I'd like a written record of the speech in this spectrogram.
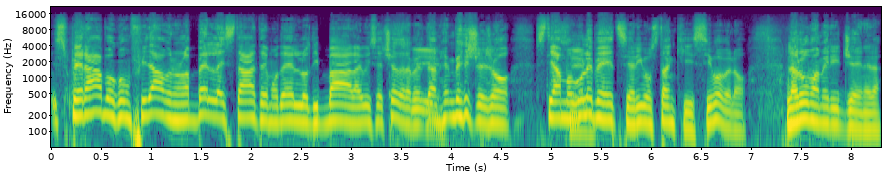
speravo, confidavo in una bella estate modello di Bala, eccetera, sì. per invece stiamo sì. con le pezze, arrivo stanchissimo, però la Roma mi rigenera.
